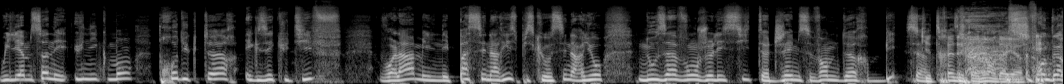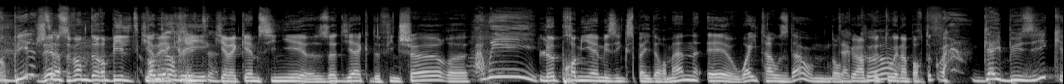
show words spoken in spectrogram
Williamson est uniquement producteur exécutif, voilà, mais il n'est pas scénariste puisque au scénario nous avons, je les cite, James Vanderbilt. Ce qui est très étonnant d'ailleurs. Vanderbilt. James Vanderbilt qui avait Vanderbilt. écrit, qui avait quand même signé Zodiac de Fincher, euh, Ah oui le premier Amazing Spider-Man et White House Down, donc un peu tout et n'importe quoi. Guy Buzik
